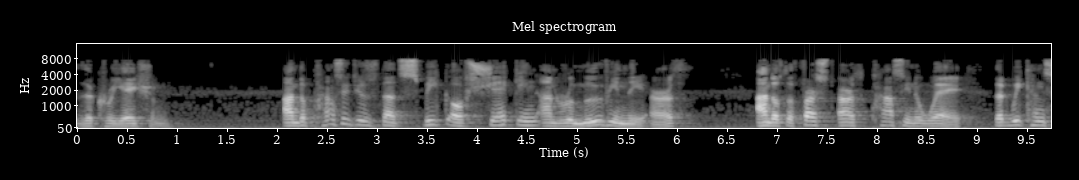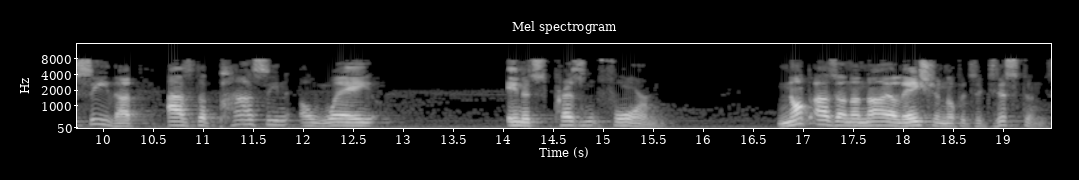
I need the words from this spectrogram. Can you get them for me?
the creation. And the passages that speak of shaking and removing the earth and of the first earth passing away, that we can see that as the passing away in its present form, not as an annihilation of its existence,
